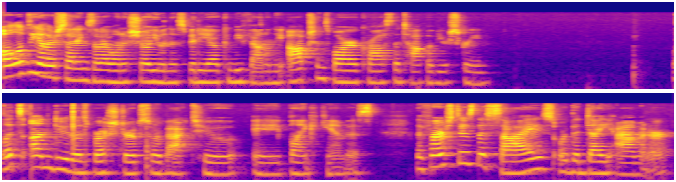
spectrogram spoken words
All of the other settings that I want to show you in this video can be found on the options bar across the top of your screen. Let's undo those brush strokes so we're back to a blank canvas. The first is the size or the diameter.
